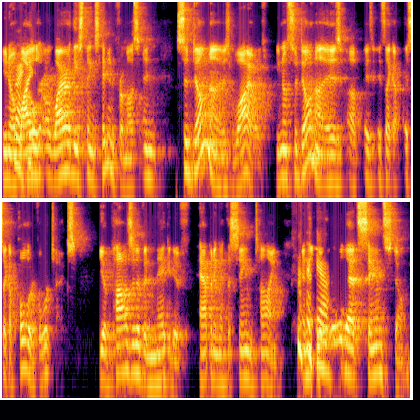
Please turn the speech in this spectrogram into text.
You know, right. why why are these things hidden from us? And Sedona is wild. You know, Sedona is a, it's like a it's like a polar vortex. You have positive and negative happening at the same time and then yeah. all that sandstone.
